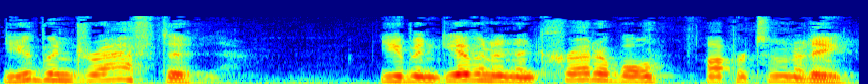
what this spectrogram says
You've been drafted. You've been given an incredible opportunity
